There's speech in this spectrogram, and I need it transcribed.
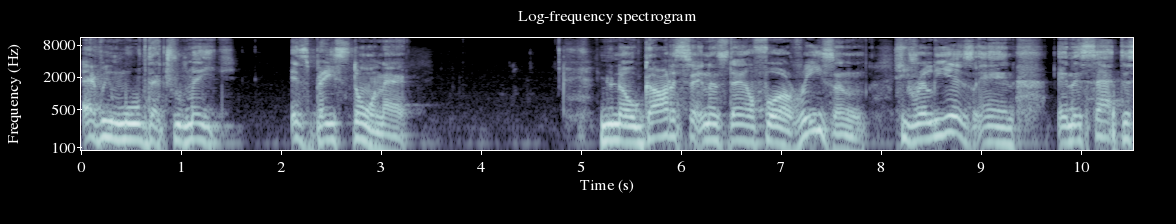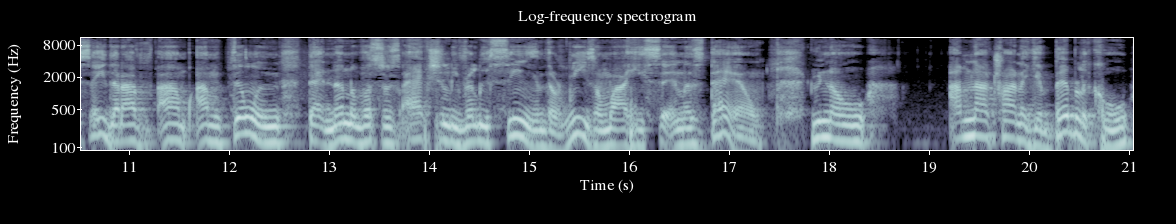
every move that you make is based on that. You know, God is setting us down for a reason. He really is, and and it's sad to say that I've I'm I'm feeling that none of us is actually really seeing the reason why He's setting us down. You know, I'm not trying to get biblical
